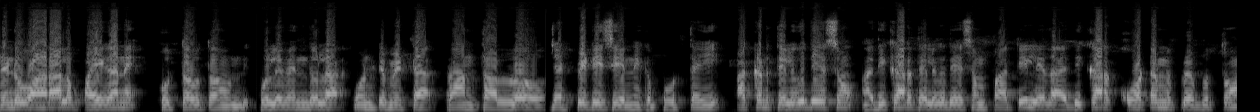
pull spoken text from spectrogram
రెండు వారాలు పైగానే పూర్తవుతా ఉంది. పులివెందుల ఒంటిమిట్ట ప్రాంతాల్లో జడ్పీటీసీ ఎన్నిక పూర్తయి అక్కడ తెలుగుదేశం అధికార తెలుగుదేశం పార్టీ లేదా అధికార కూటమి ప్రభుత్వం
